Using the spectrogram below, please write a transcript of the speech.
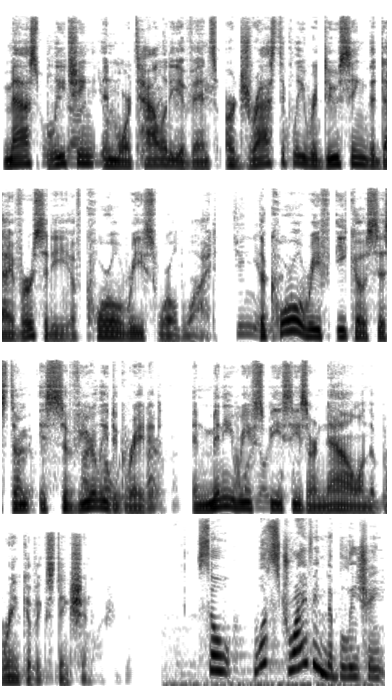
Mass bleaching and mortality events are drastically reducing the diversity of coral reefs worldwide. The coral reef ecosystem is severely degraded, and many reef species are now on the brink of extinction. So, what's driving the bleaching?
